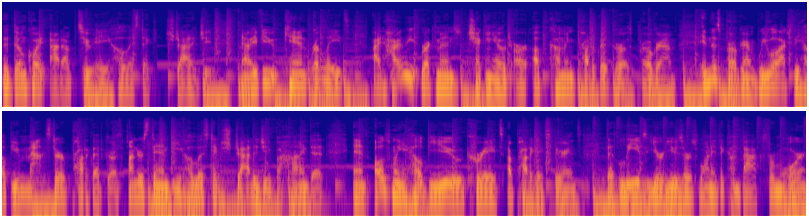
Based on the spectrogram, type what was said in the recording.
that don't quite add up to a holistic strategy. Now, if you can relate, I'd highly recommend checking out our upcoming product led growth program. In this program, we will actually help you master product led growth, understand the holistic strategy behind it, and ultimately help you create a product experience that leaves your users wanting to come back for more.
